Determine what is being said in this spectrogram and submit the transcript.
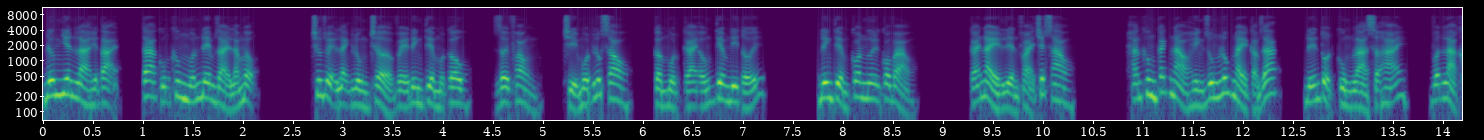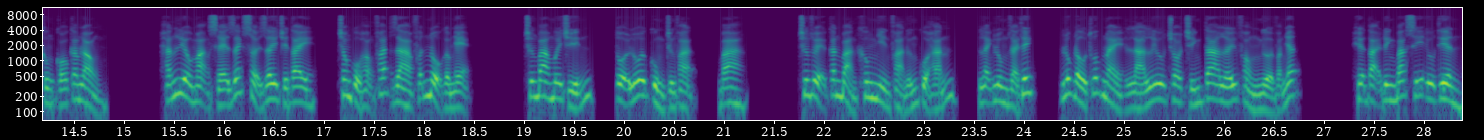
Đương nhiên là hiện tại, ta cũng không muốn đêm dài lắm ngộng. Trương duệ lạnh lùng trở về đinh tiềm một câu, rời phòng, chỉ một lúc sau, cầm một cái ống tiêm đi tới. Đinh tiềm con ngươi co vào. Cái này liền phải chết sao? Hắn không cách nào hình dung lúc này cảm giác, đến tột cùng là sợ hãi vẫn là không có cam lòng. Hắn liều mạng xé rách sợi dây trên tay, trong cổ họng phát ra phẫn nộ gầm nhẹ. Chương ba mươi chín, tội lỗi cùng trừng phạt, ba. Trương duệ căn bản không nhìn phản ứng của hắn, lạnh lùng giải thích, lúc đầu thuốc này là lưu cho chính ta lấy phòng ngừa vắn nhất. Hiện tại đinh bác sĩ ưu tiên.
